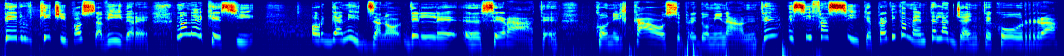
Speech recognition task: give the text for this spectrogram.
per chi ci possa vivere. Non è che si organizzano delle eh, serate con il caos predominante e si fa sì che praticamente la gente corra.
